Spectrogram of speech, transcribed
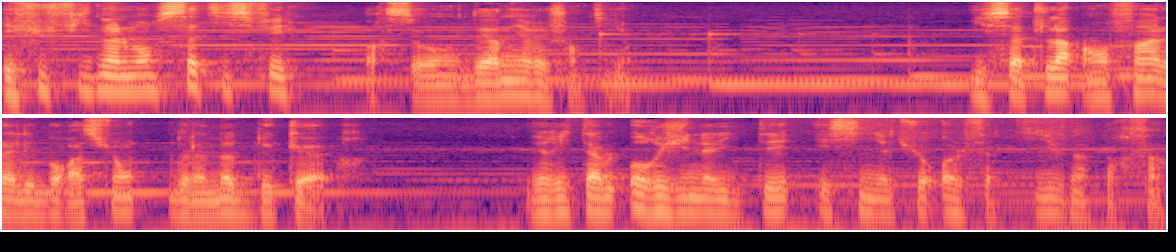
et fut finalement satisfait par son dernier échantillon. Il s'attela enfin à l'élaboration de la note de cœur, véritable originalité et signature olfactive d'un parfum.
